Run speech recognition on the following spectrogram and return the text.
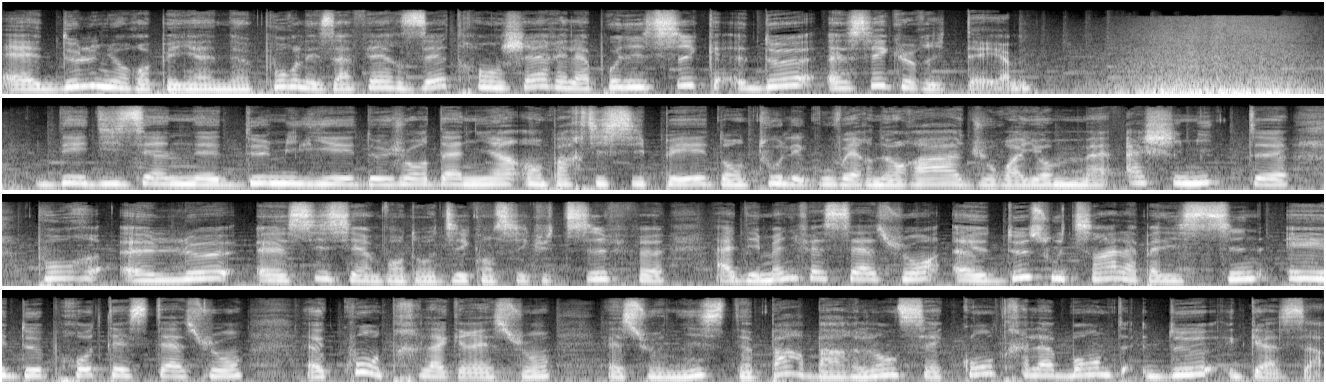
de l'Union européenne pour les affaires étrangères et la politique de sécurité. Des dizaines de milliers de Jordaniens ont participé dans tous les gouvernorats du royaume hachimite pour le sixième vendredi consécutif à des manifestations de soutien à la Palestine et de protestation contre l'agression sioniste barbare lancée contre la bande de Gaza.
